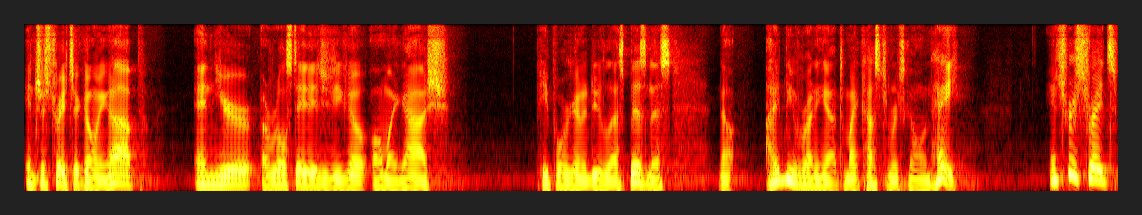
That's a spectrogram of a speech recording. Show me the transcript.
interest rates are going up, and you're a real estate agent, you go, oh my gosh, people are going to do less business. Now, I'd be running out to my customers going, hey, interest rates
